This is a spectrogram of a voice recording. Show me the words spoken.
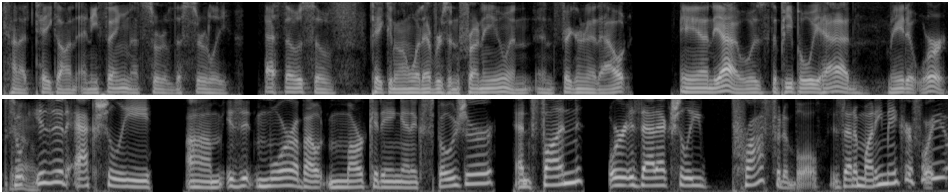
kind of take on anything. That's sort of the Surly ethos of taking on whatever's in front of you and and figuring it out. And yeah, it was the people we had made it work. So yeah. is it actually um, is it more about marketing and exposure and fun, or is that actually profitable? Is that a moneymaker for you?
